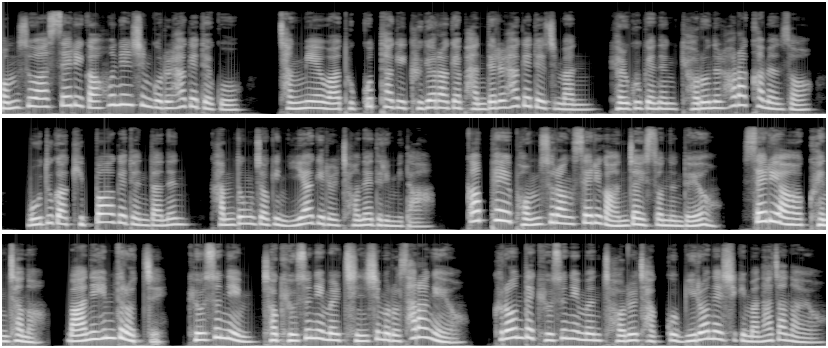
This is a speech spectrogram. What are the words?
범수와 세리가 혼인신고를 하게 되고 장미애와 독고탁이 극열하게 반대를 하게 되지만 결국에는 결혼을 허락하면서 모두가 기뻐하게 된다는 감동적인 이야기를 전해드립니다. 카페에 범수랑 세리가 앉아 있었는데요. 세리야, 괜찮아. 많이 힘들었지. 교수님, 저 교수님을 진심으로 사랑해요. 그런데 교수님은 저를 자꾸 밀어내시기만 하잖아요.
